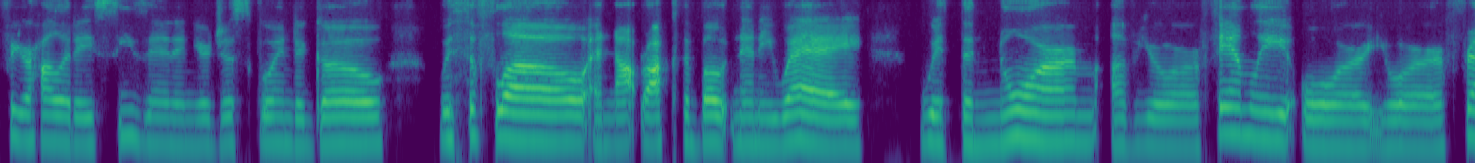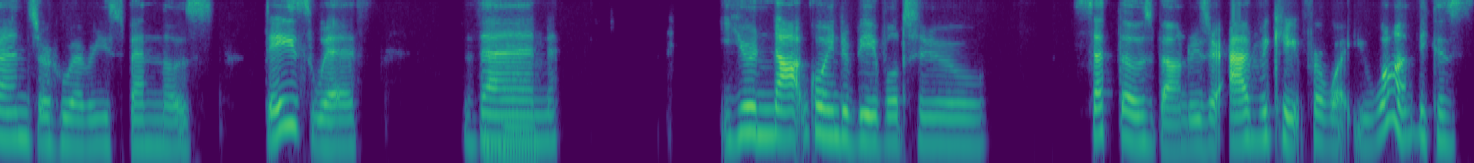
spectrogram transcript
for your holiday season and you're just going to go with the flow and not rock the boat in any way with the norm of your family or your friends or whoever you spend those days with, then mm-hmm. you're not going to be able to set those boundaries or advocate for what you want because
